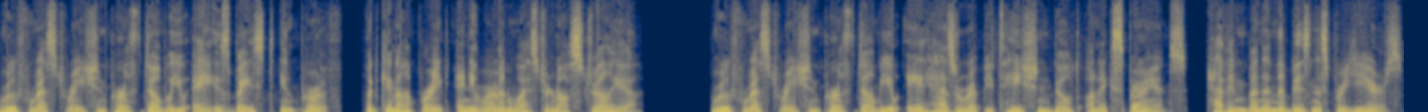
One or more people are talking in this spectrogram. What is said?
Roof Restoration Perth WA is based in Perth, but can operate anywhere in Western Australia. Roof Restoration Perth WA has a reputation built on experience, having been in the business for years.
